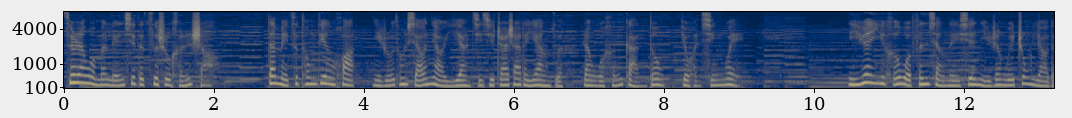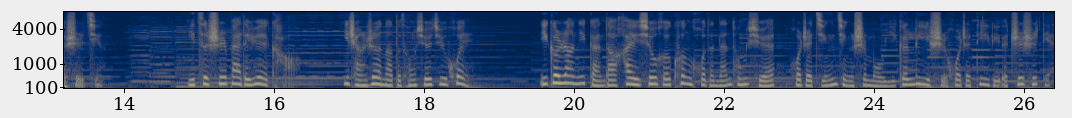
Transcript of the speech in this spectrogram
虽然我们联系的次数很少，但每次通电话，你如同小鸟一样叽叽喳喳的样子，让我很感动又很欣慰。你愿意和我分享那些你认为重要的事情：一次失败的月考，一场热闹的同学聚会，一个让你感到害羞和困惑的男同学。或者仅仅是某一个历史或者地理的知识点。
